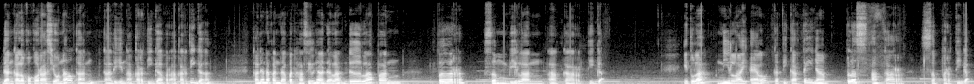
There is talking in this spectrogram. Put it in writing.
Dan kalau koko rasionalkan, kaliin akar 3 per akar 3, kalian akan dapat hasilnya adalah 8 per 9 akar 3. Itulah nilai L ketika T-nya plus akar sepertiga.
